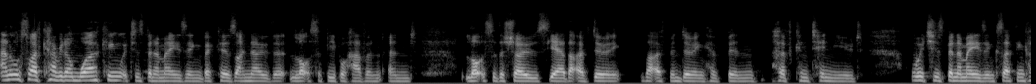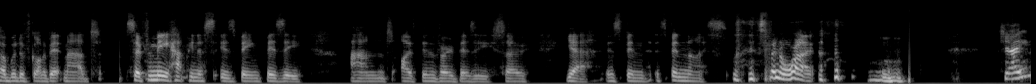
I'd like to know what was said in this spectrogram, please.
And also i've carried on working which has been amazing because i know that lots of people haven't and lots of the shows yeah that i've doing that i've been doing have been have continued which has been amazing because i think i would have gone a bit mad. So for me happiness is being busy and i've been very busy. So yeah it's been it's been nice. It's been all right. Jane?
